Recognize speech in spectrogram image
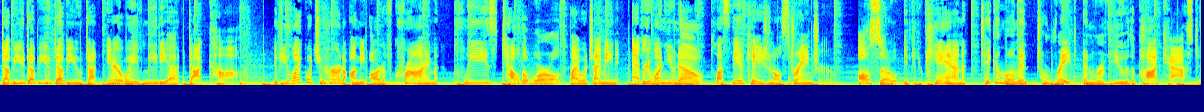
www.airwavemedia.com. If you like what you heard on The Art of Crime, please tell the world, by which I mean everyone you know, plus the occasional stranger. Also, if you can, take a moment to rate and review the podcast.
